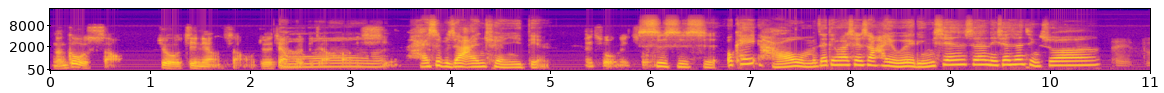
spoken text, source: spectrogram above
能够少就尽量少，我觉得这样会比较好一些。哦还是比较安全一点。没错，没错。是是是，OK，好，我们在电话线上还有位林先生，林先生请说。哎，主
